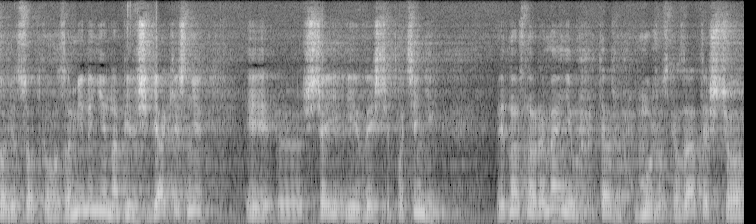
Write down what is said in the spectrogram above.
100% замінені на більш якісні і е, ще й вищі по ціні. Відносно ременів теж можу сказати, що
